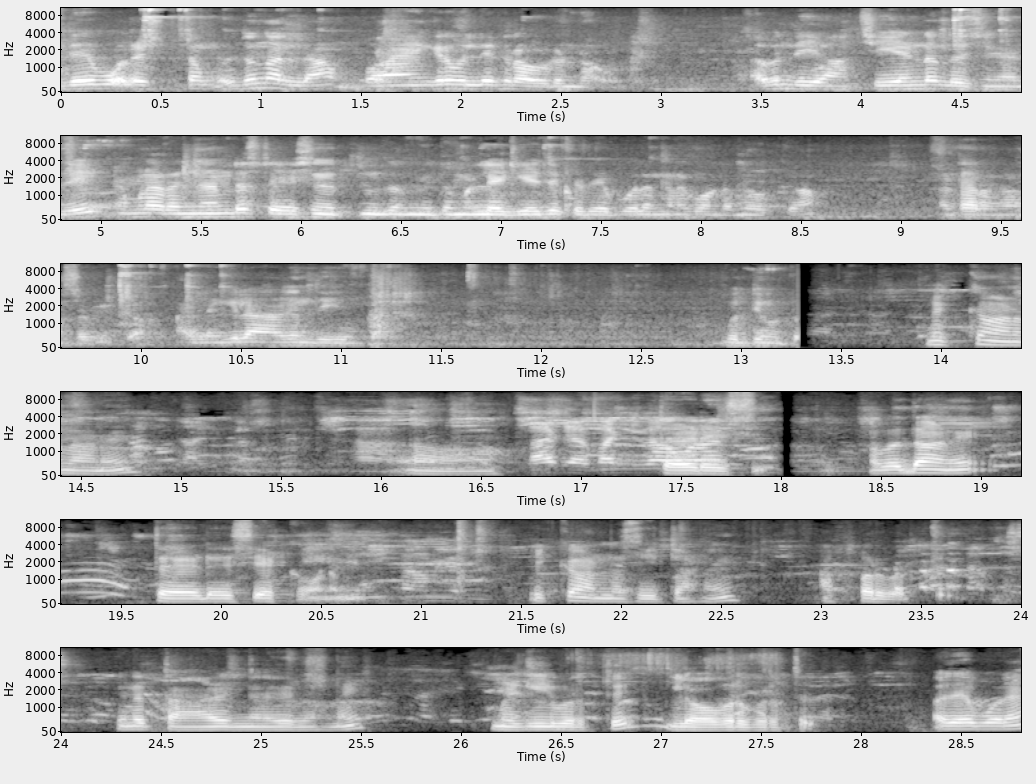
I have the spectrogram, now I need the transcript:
ഇതേപോലെ ഇഷ്ടം ഇതൊന്നല്ല ഭയങ്കര വലിയ ക്രൗഡ് ഉണ്ടാവും. അപ്പോൾ എന്ത് ചെയ്യുക ചെയ്യേണ്ടതെന്ന് വെച്ച് കഴിഞ്ഞാൽ നമ്മൾ ഇറങ്ങേണ്ട സ്റ്റേഷനിൽ എത്തുന്ന സമയത്ത് നമ്മൾ ലഗേജൊക്കെ ഇതേപോലെ അങ്ങനെ കൊണ്ടുവന്ന് വെക്കുക. എന്നിട്ട് ഇറങ്ങാൻ ശ്രമിക്കുക. അല്ലെങ്കിൽ ആകെ എന്ത് ചെയ്യും? ബുദ്ധിമുട്ട്. മിക്ക കാണുന്നതാണ് തേർഡ് എ സി അപ്പോൾ ഇതാണ് തേർഡ് എ സി എക്കോണമി ഈ കാണുന്ന സീറ്റാണ് അപ്പർ ബർത്ത് പിന്നെ താഴെ ഇങ്ങനെ വരുന്നതാണ് മിഡിൽ ബർത്ത് ലോവർ ബർത്ത് അതേപോലെ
